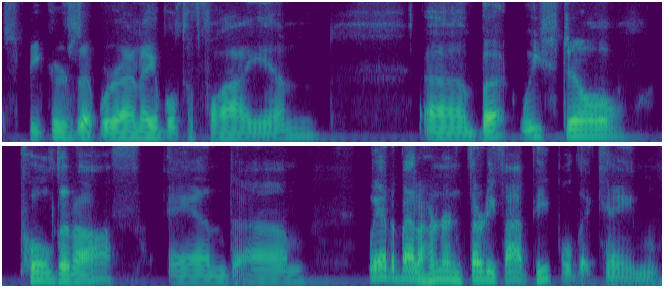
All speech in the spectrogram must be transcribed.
speakers that were unable to fly in, uh, but we still pulled it off. And um, we had about 135 people that came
